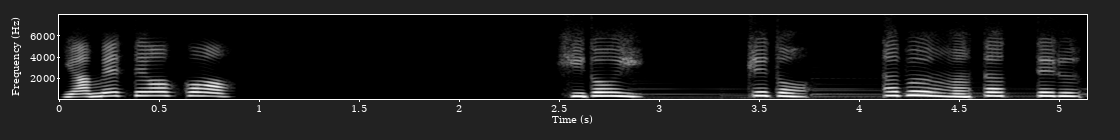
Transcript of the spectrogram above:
やめておこう。ひどい。けど、多分当たってる。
